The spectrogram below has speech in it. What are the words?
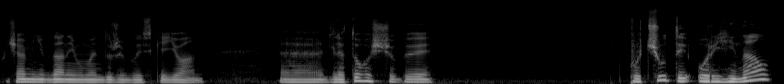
Хоча мені в даний момент дуже близький Йоанн. Е, Для того, щоб почути оригінал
